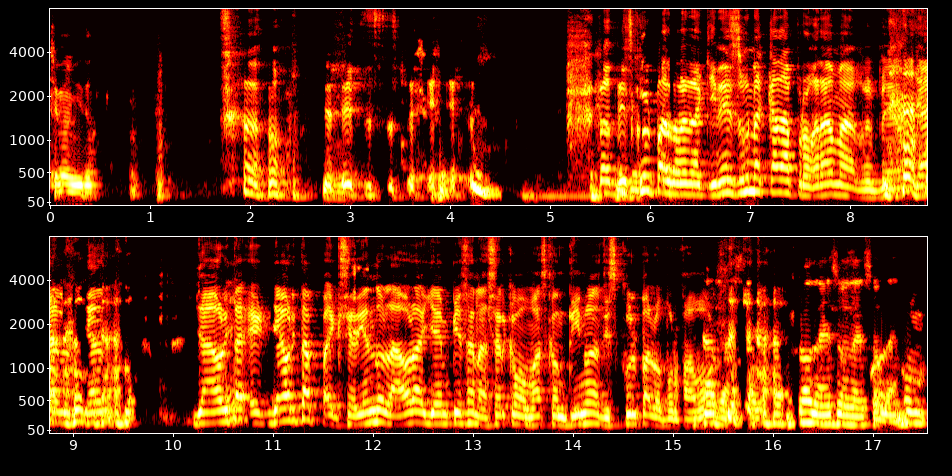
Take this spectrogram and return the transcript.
se me olvidó. no, disculpa, Anakin, es una cada programa, ya, ya, ya ahorita, eh, ya ahorita excediendo la hora ya empiezan a ser como más continuas. Discúlpalo, por favor. Todo eso, eso. Um,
